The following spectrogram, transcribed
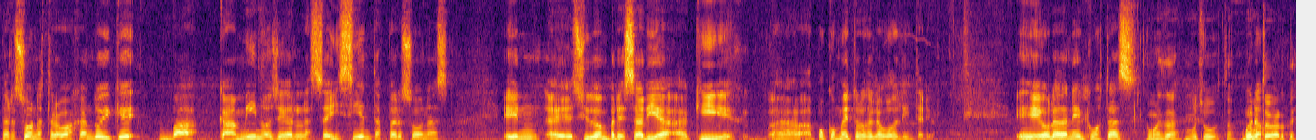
personas trabajando y que va camino a llegar a las 600 personas en eh, Ciudad Empresaria, aquí eh, a pocos metros de la voz del interior. Eh, hola Daniel, ¿cómo estás? ¿Cómo estás? Mucho gusto. Bueno, gusto verte.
